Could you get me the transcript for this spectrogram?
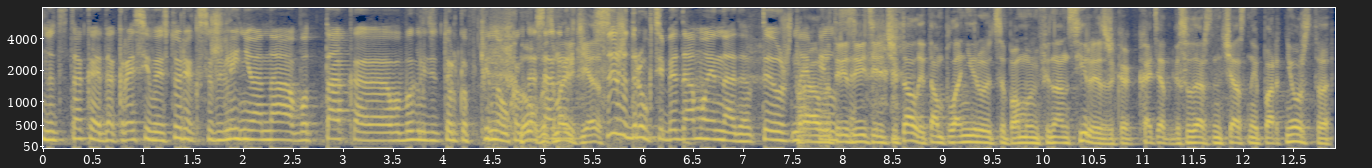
Ну, это такая, да, красивая история. К сожалению, она вот так э, выглядит только в кино. Когда ну, вы смотрите, я... Сышь, друг, тебе домой надо, ты уже напился. Про вытрезвитель читал, и там планируется, по-моему, финансировать, это же как хотят государственно-частные партнерства,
